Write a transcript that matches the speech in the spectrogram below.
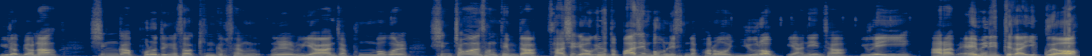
유럽 연합, 싱가포르 등에서 긴급 사용을 위한 자 품목을 신청한 상태입니다. 사실 여기서도 빠진 부분이 있습니다. 바로 유럽이 아닌 자 UAE, 아랍에미리트가 있고요.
